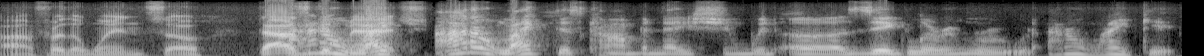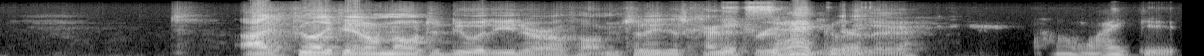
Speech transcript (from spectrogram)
uh, for the win. So that was a I good match. like I don't like this combination with uh Ziggler and Roode. I don't like it. I feel like they don't know what to do with either of them, so they just kind of Exactly. threw them together. I don't like it.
